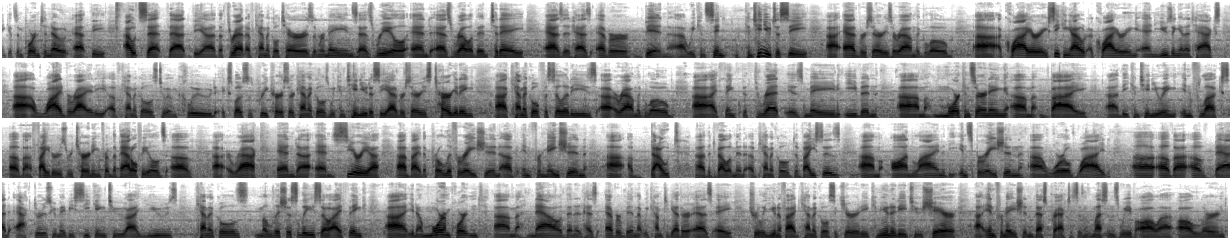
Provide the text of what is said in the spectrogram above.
think it's important to note at the outset that the, uh, the threat of chemical terrorism remains as real and as relevant today as it has ever been. Uh, we continue to see uh, adversaries around the globe uh, acquiring, seeking out, acquiring, and using in attacks uh, a wide variety of chemicals to include explosive precursor chemicals. We continue to see adversaries targeting uh, chemical facilities uh, around the globe. Uh, I think the threat is made even um, more concerning um, by uh, the continuing influx of uh, fighters returning from the battlefields of uh, Iraq and, uh, and Syria, uh, by the proliferation of information uh, about the development of chemical devices um, online, the inspiration worldwide uh, of, uh, of bad actors who may be seeking to uh, use chemicals maliciously. So I think, uh, you know, more important um, now than it has ever been that we come together as a truly unified chemical security community to share uh, information, best practices, and lessons we've all, uh, all learned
